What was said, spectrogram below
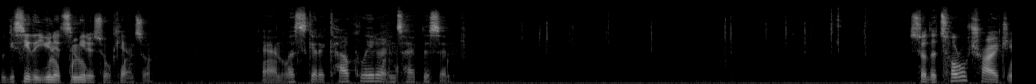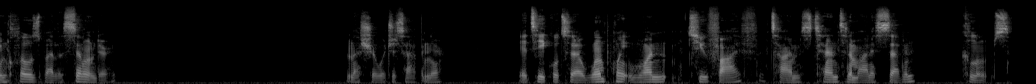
We can see the units and meters will cancel. And let's get a calculator and type this in. So the total charge enclosed by the cylinder, I'm not sure what just happened there, it's equal to 1.125 times 10 to the minus 7 coulombs.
